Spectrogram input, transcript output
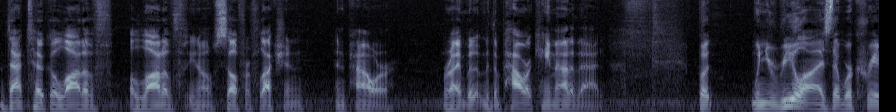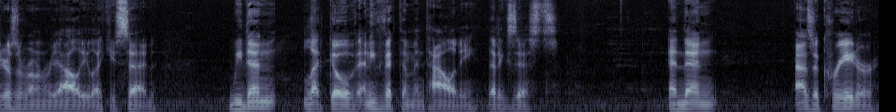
that took a lot of a lot of, you know, self-reflection and power, right? But, but the power came out of that. But when you realize that we're creators of our own reality, like you said, we then let go of any victim mentality that exists. And then as a creator,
